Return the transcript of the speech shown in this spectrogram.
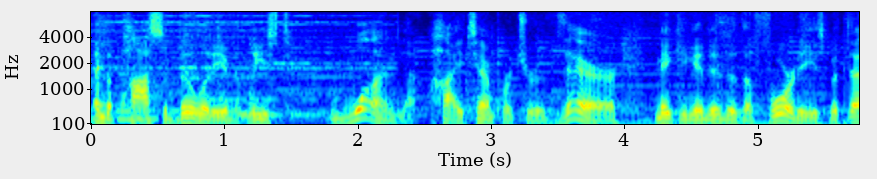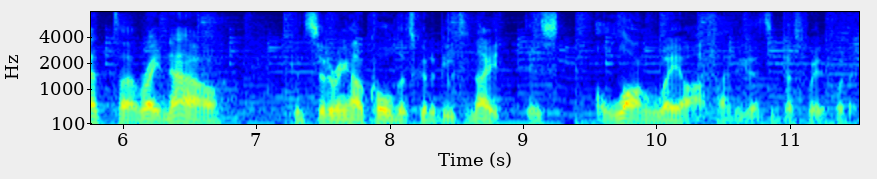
and the possibility of at least one high temperature there, making it into the 40s. But that uh, right now, considering how cold it's going to be tonight, is a long way off. I think that's the best way to put it.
